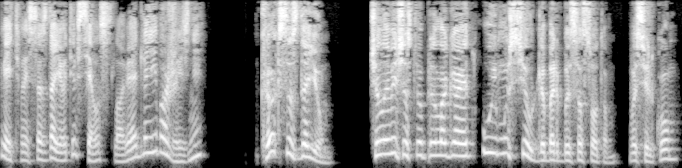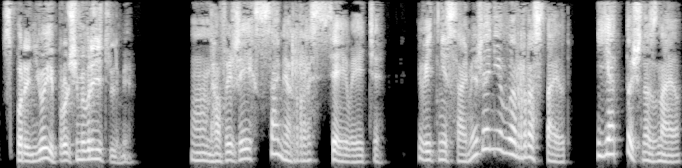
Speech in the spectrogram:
Ведь вы создаете все условия для его жизни. Как создаем? Человечество прилагает уйму сил для борьбы с осотом, васильком, спорыньей и прочими вредителями. Но вы же их сами рассеиваете. Ведь не сами же они вырастают. Я точно знаю.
